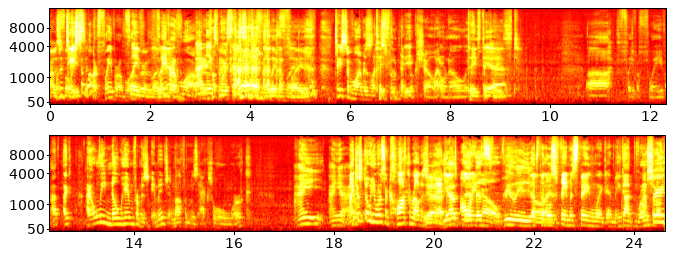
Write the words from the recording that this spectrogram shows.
I was, was it Taste of Love or Flavor of Love? Flavor of Love. Flavor yeah. of Love. That makes more sense. Flavor Flav. Flav. Taste of Love is like this Food of- Network show. I don't know. Like, Taste to Yeah. taste. Uh, Flavor Flav. I, I I only know him from his image and not from his actual work. I, I, yeah. I, don't- just know he wears a clock around his Yeah. neck. Yep, that's all that- I that's know. really. That's all the I- most famous thing. Like, and he got I'm sure he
